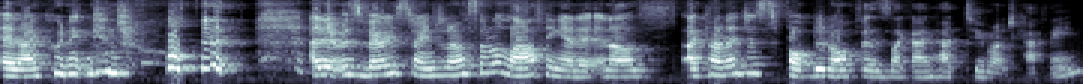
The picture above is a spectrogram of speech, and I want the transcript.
and I couldn't control it. and it was very strange. And I was sort of laughing at it, and I was, I kind of just fobbed it off as like I'd had too much caffeine.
